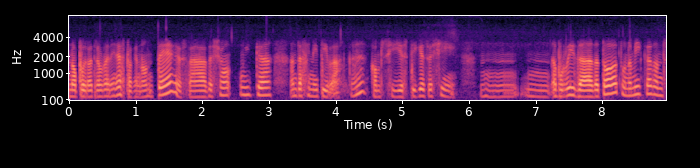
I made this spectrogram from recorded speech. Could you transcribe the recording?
no podrà treure diners perquè no en té, està d'això, i que, en definitiva, eh, com si estigués així, mm, mm, avorrida de tot, una mica, doncs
